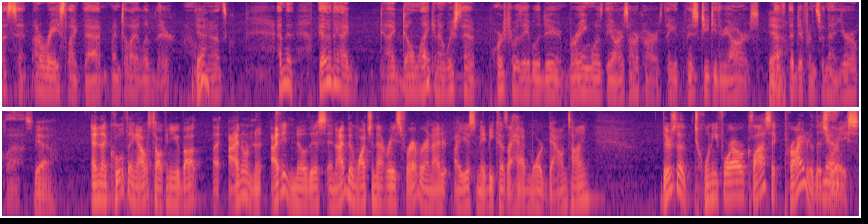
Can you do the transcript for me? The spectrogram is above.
a, a race like that until I lived there. I'm Yeah. that's, and the the other thing I I don't like, it and I wish that Porsche was able to do bring was the RSR cars. They this GT3Rs. Yeah. That's the difference from that Euro class. Yeah. And the cool thing I was talking to you about, I, I don't know, I didn't know this, and I've been watching that race forever, and I, I guess maybe because I had more downtime. There's a 24 hour classic prior to this Yeah. race,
